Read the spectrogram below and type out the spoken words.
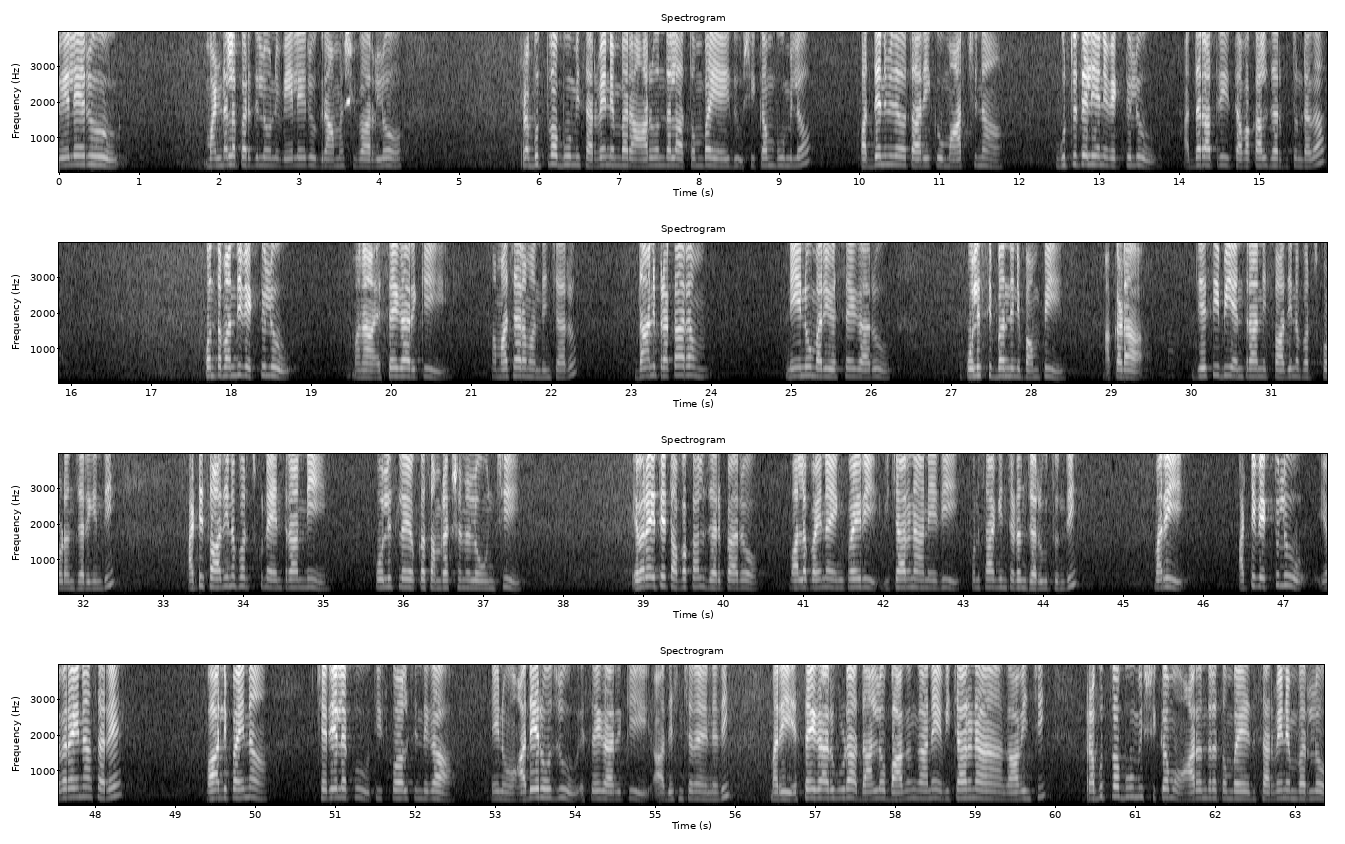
వేలేరు మండల పరిధిలోని వేలేరు గ్రామ శివారులో ప్రభుత్వ భూమి సర్వే నెంబర్ ఆరు వందల తొంభై ఐదు శిఖం భూమిలో పద్దెనిమిదవ తారీఖు మార్చిన గుర్తు తెలియని వ్యక్తులు అర్ధరాత్రి తవ్వకాలు జరుపుతుండగా కొంతమంది వ్యక్తులు మన ఎస్ఐ గారికి సమాచారం అందించారు. దాని ప్రకారం నేను మరియు ఎస్ఐ గారు పోలీస్ సిబ్బందిని పంపి అక్కడ జేసీబీ యంత్రాన్ని స్వాధీనపరచుకోవడం జరిగింది. అట్టి స్వాధీనపరుచుకున్న యంత్రాన్ని పోలీసుల యొక్క సంరక్షణలో ఉంచి ఎవరైతే తవ్వకాలు జరిపారో వాళ్ళపైన ఎంక్వైరీ విచారణ అనేది కొనసాగించడం జరుగుతుంది. మరి అట్టి వ్యక్తులు ఎవరైనా సరే వారిపైన చర్యలకు తీసుకోవాల్సిందిగా నేను అదే రోజు ఎస్ఐ గారికి ఆదేశించడం మరి ఎస్ఐ గారు కూడా దానిలో భాగంగానే విచారణ గావించి ప్రభుత్వ భూమి శిఖము ఆరు వందల తొంభై ఐదు సర్వే నెంబర్లో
